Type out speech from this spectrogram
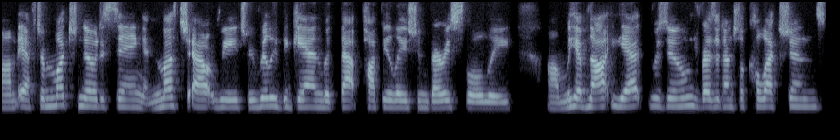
Um, after much noticing and much outreach, we really began with that population very slowly. Um, we have not yet resumed residential collections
